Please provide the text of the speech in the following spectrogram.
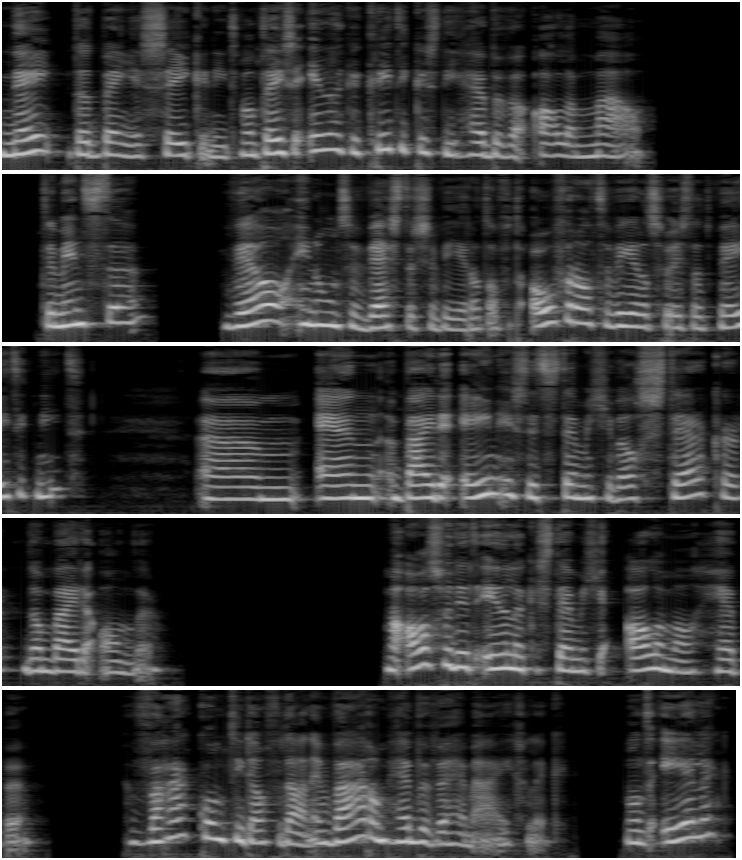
Nee, dat ben je zeker niet. Want deze innerlijke criticus, die hebben we allemaal. Tenminste, wel in onze westerse wereld. Of het overal ter wereld zo is, dat weet ik niet. Ehm, en bij de een is dit stemmetje wel sterker dan bij de ander. Maar als we dit innerlijke stemmetje allemaal hebben, waar komt die dan vandaan en waarom hebben we hem eigenlijk? Want eerlijk,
